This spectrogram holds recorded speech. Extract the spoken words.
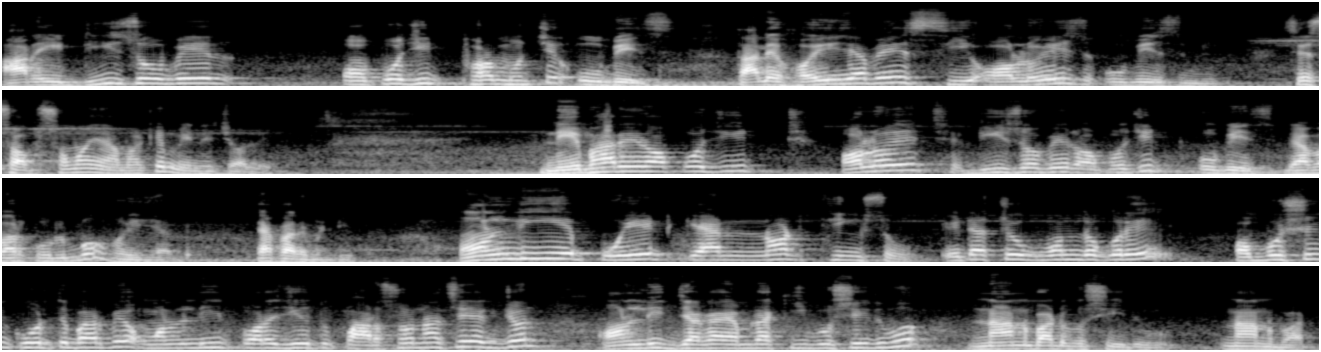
আর এই ডিসওবের অপোজিট ফর্ম হচ্ছে ওবেজ তাহলে হয়ে যাবে সি অলওয়েজ ওবেজ মি সে সবসময় আমাকে মেনে চলে। নেভারের অপোজিট অলওয়েজ ডিসওবের অপোজিট ওবেজ ব্যবহার করব, হয়ে যাবে। Affirmative only a poet can not think so এটা চোখ বন্ধ করে অবশ্যই করতে পারবে। অনলির পরে যেহেতু পার্সন আছে একজন অনলির জায়গায় আমরা কি বসিয়ে দেবো? নান বাট বসিয়ে দেবো। নান বাট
